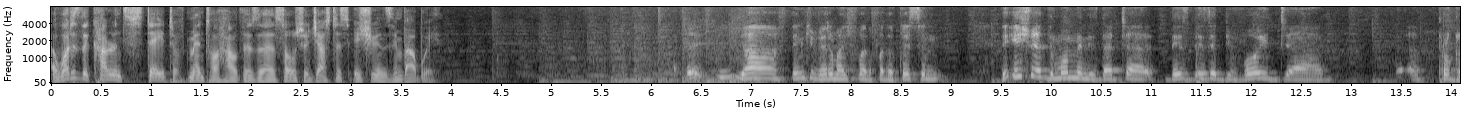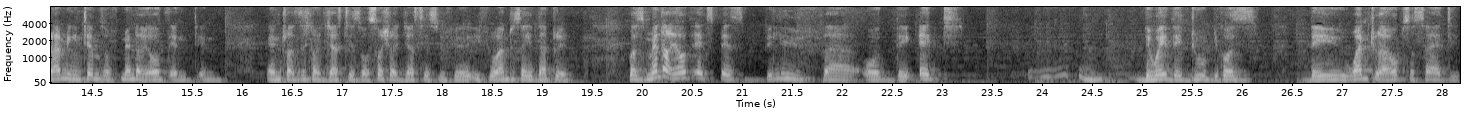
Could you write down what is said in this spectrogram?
Uh, what is the current state of mental health as a social justice issue in Zimbabwe? Uh, yeah, thank you very much for the, for the question. The issue at the moment is that uh, there's there's a devoid uh, programming in terms of mental health and, and, and transitional justice or social justice, if you if you want to say it that way. Because mental health experts believe uh, or they act the way they do because they want to help society.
